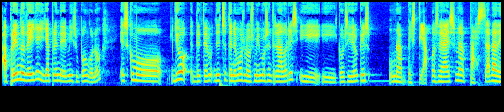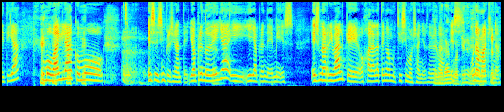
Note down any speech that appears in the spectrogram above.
aprendo de ella y ella aprende de mí, supongo, ¿no? Es como. Yo, de, de hecho, tenemos los mismos entrenadores y, y considero que es una bestia. O sea, es una pasada de tía. Cómo baila, cómo. Es, es impresionante. Yo aprendo de ella y, y ella aprende de mí. Es, es una rival que ojalá la tenga muchísimos años, de De verdad. Verango, es una máquina.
